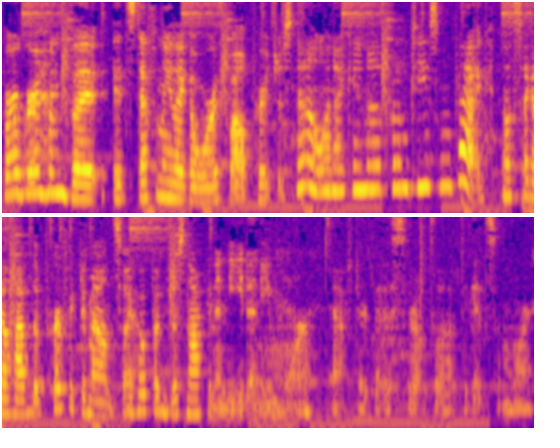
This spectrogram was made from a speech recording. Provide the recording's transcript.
program, but it's definitely like a worthwhile purchase now and I can uh, put them to use in the bag. It looks like I'll have the perfect amount, so I hope I'm just not gonna need any more after this, or else I'll have to get some more.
